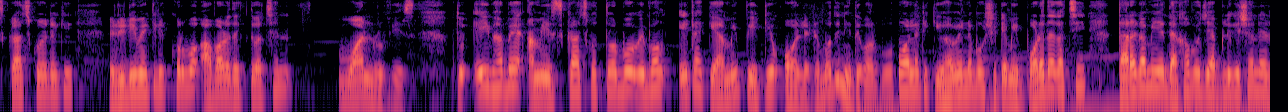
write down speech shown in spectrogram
স্ক্র্যাচ করে রেখি রিডিমে ক্লিক করব, আবারও দেখতে পাচ্ছেন ওয়ান রুপিস তো এইভাবে আমি স্ক্র্যাচ করতে পারব এবং এটাকে আমি পেটিএম ওয়ালেটের মধ্যে নিতে পারব। ওয়ালেটে কীভাবে নেব সেটা আমি পরে দেখাচ্ছি। তার আগে আমি দেখাবো যে অ্যাপ্লিকেশনের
